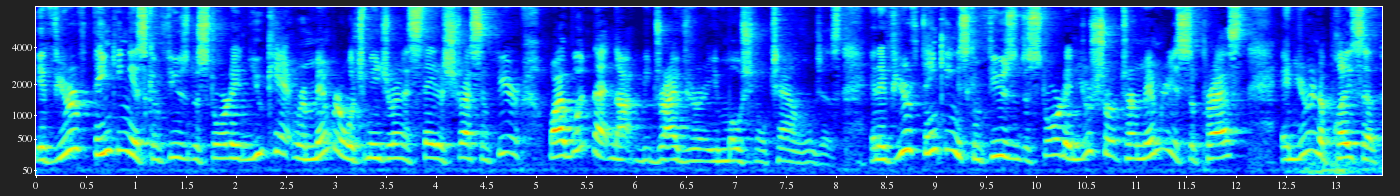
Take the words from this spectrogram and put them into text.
If your thinking is confused and distorted and you can't remember, which means you're in a state of stress and fear, why wouldn't that not be drive your emotional challenges? And if your thinking is confused and distorted and your short-term memory is suppressed and you're in a place of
